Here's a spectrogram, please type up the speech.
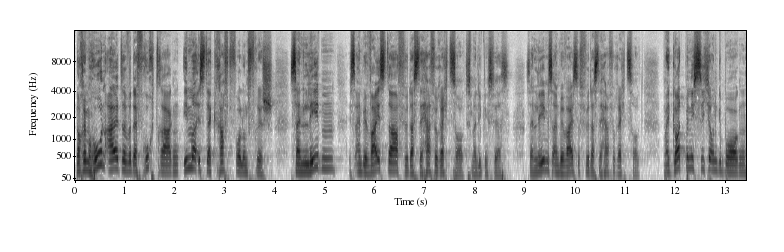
Noch im hohen Alter wird er Frucht tragen, immer ist er kraftvoll und frisch. Sein Leben ist ein Beweis dafür, dass der Herr für Recht sorgt. Das ist mein Lieblingsvers. Sein Leben ist ein Beweis dafür, dass der Herr für Recht sorgt. Bei Gott bin ich sicher und geborgen.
